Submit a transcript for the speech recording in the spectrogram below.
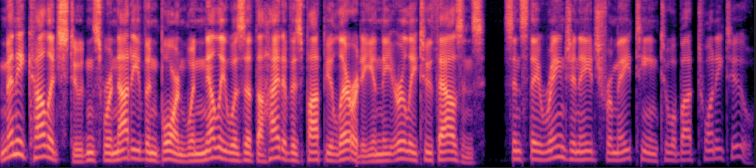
Many college students were not even born when Nelly was at the height of his popularity in the early 2000s, since they range in age from 18 to about 22.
